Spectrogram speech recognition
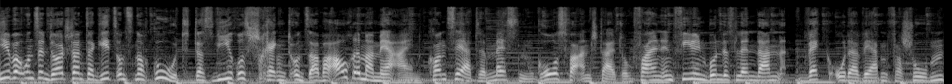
Hier bei uns in Deutschland, da geht's uns noch gut. Das Virus schränkt uns aber auch immer mehr ein. Konzerte, Messen, Großveranstaltungen fallen in vielen Bundesländern weg oder werden verschoben.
